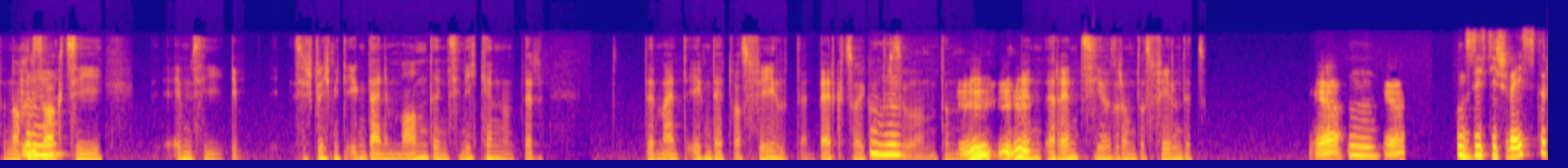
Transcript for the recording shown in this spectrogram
Danach mhm. sagt sie, eben sie, sie spricht mit irgendeinem Mann, den sie nicht kennen und der, der meint, irgendetwas fehlt, ein Werkzeug mhm. oder so. Und dann mhm. mhm. rennt sie oder um das Fehlende zu. Ja, mhm. ja. Und es ist die Schwester,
